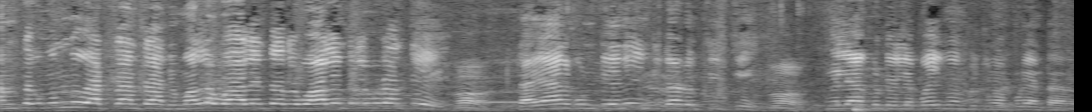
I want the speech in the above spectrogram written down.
అంతకు ముందు అట్లా అంటారు. మళ్ళీ వాలంటీర్లు వాలంటీర్లు కూడా అంతే. టయానికి ఉంటేనే ఇంటికాడ వచ్చి ఇచ్చేది. ఆ, ఇంకా లేకుంటే పైకి పంపించినప్పుడే అంటారు.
